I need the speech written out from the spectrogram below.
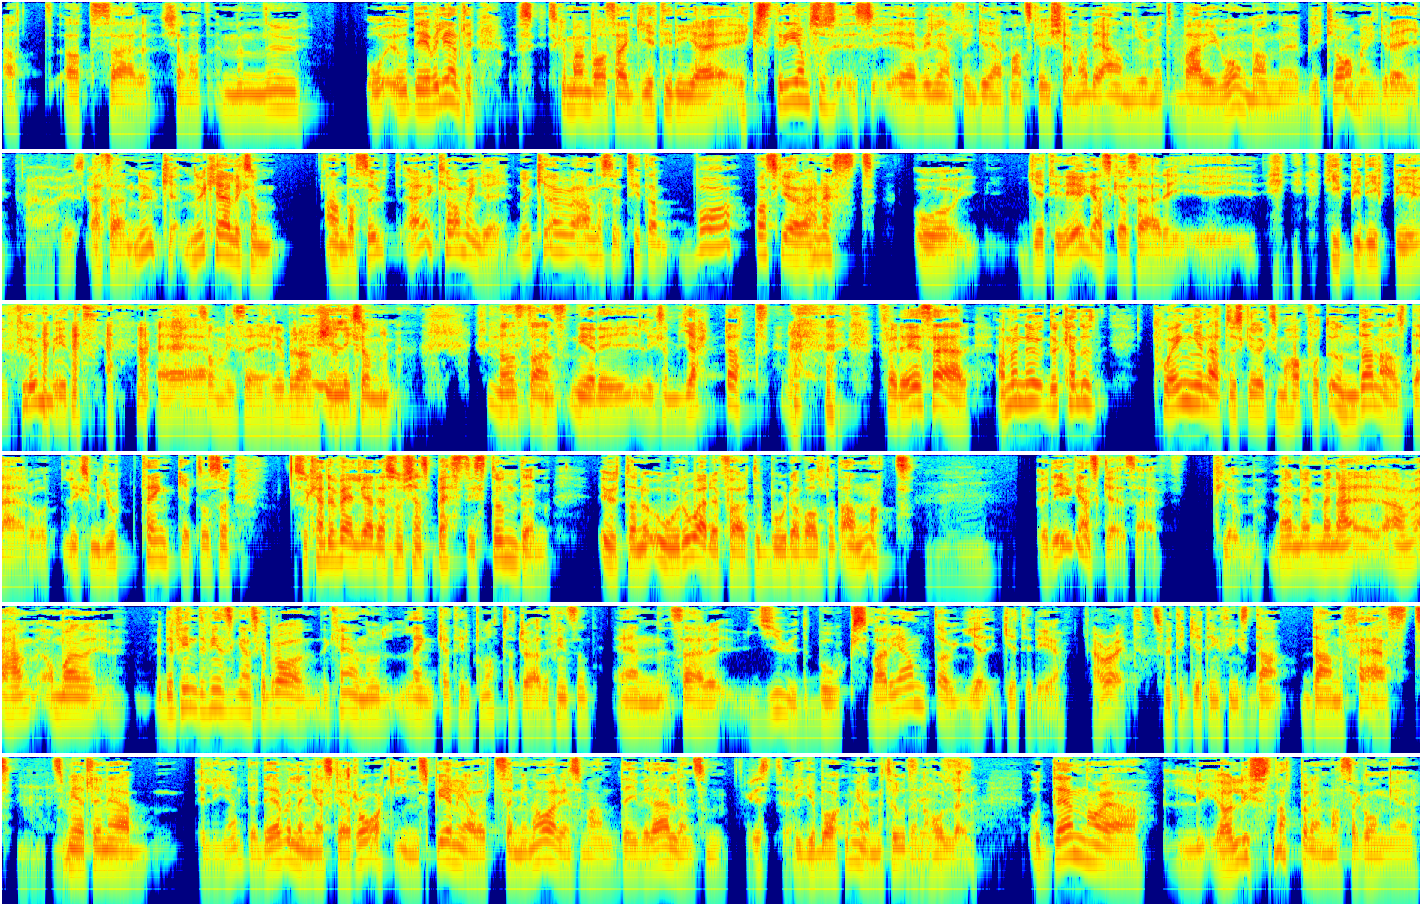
Att, att så här, känna att men nu... Och, och det är väl egentligen, ska man vara så här GTD-extrem så så är väl egentligen grejen att man ska känna det andrummet varje gång man eh, blir klar med en grej. Ja. Att så här, nu, kan, nu kan jag liksom andas ut, jag är klar med en grej. Nu kan jag andas ut, titta, vad, vad ska jag göra härnäst? Och GTD är ganska så här hippidippi-flummigt. Eh, Som vi säger i i branschen. liksom, någonstans nere i liksom hjärtat. För det är så här, ja men nu, då kan du, poängen är att du ska liksom ha fått undan allt det här och liksom gjort tänket. Och så, så kan du välja det som känns bäst i stunden utan att oroa dig för att du borde ha valt något annat. Mm. Och det är ju ganska så här flum. Men, men han, han, om man, det, finns, det finns en ganska bra, det kan jag nog länka till på något sätt tror jag. Det finns en, en så här ljudboksvariant av GTD All right. som heter Getting Things Done, Done Fast. Mm. Som egentligen är, eller egentligen, det är väl en ganska rak inspelning av ett seminarium som han, David Allen, som ligger bakom hela metoden, Precis. håller. Och den har jag, jag har lyssnat på den massa gånger.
